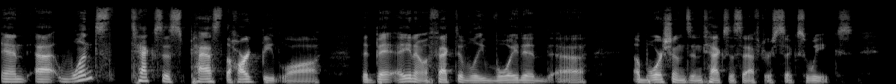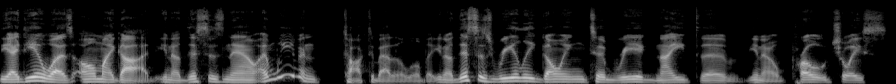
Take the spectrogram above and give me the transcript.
And uh, once Texas passed the heartbeat law that you know effectively voided uh, abortions in Texas after six weeks, the idea was, oh my God, you know this is now, and we even talked about it a little bit. You know, this is really going to reignite the you know pro-choice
